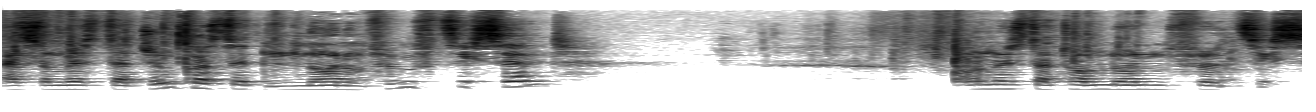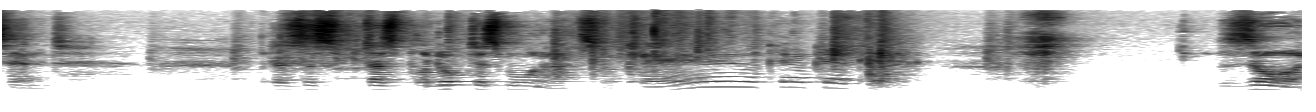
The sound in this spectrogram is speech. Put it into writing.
also Mr. Jim kostet 59 Cent und Mr. Tom 49 Cent. Das ist das Produkt des Monats. Okay, okay, okay, okay. So,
